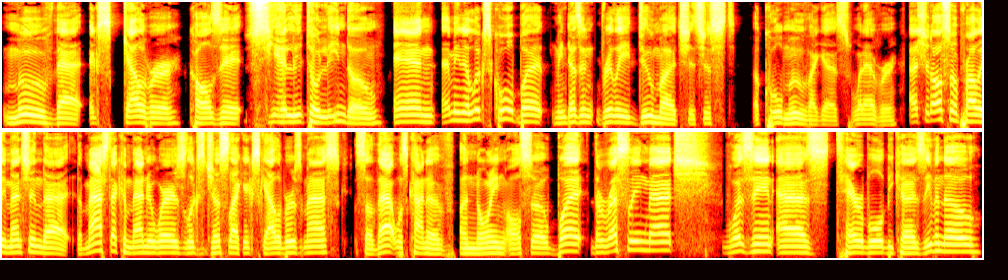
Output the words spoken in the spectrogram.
move that Excalibur calls it Cielito Lindo. And I mean, it looks cool, but I mean, doesn't really do much. It's just a cool move, I guess. Whatever. I should also probably mention that the mask that Komander wears looks just like Excalibur's mask. So that was kind of annoying, also. But the wrestling match wasn't as terrible because even though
